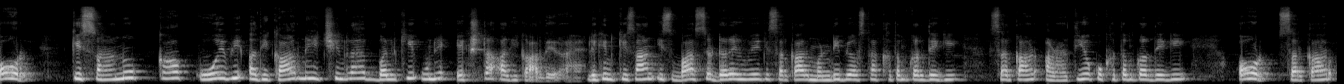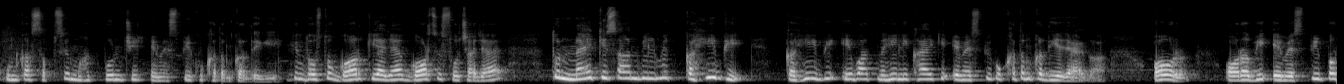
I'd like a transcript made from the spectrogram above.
और किसानों का कोई भी अधिकार नहीं छीन रहा है, बल्कि उन्हें एक्स्ट्रा अधिकार दे रहा है। लेकिन किसान इस बात से डरे हुए कि सरकार मंडी व्यवस्था खत्म कर देगी, सरकार आढ़तियों को खत्म कर देगी और सरकार उनका सबसे महत्वपूर्ण चीज़ एमएसपी को खत्म कर देगी। लेकिन दोस्तों, गौर किया जाए, गौर से सोचा जाए तो नए किसान बिल में कहीं भी कहीं भी ये बात नहीं लिखा है कि एमएसपी को खत्म कर दिया जाएगा। और और अभी एमएसपी पर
